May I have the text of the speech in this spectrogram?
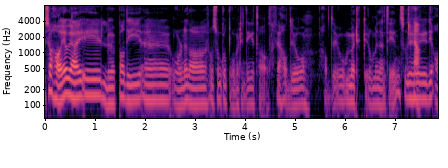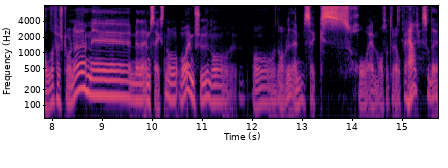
Så har jo jeg i løpet av de eh, årene da også gått over til digital. For jeg hadde jo hadde jo mørkerom i den tiden. Så de, Ja. de aller første årene med, med M6-en og, og M7-en og, og det var vel en M6HM også, tror jeg, oppi Ja. her. Så det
